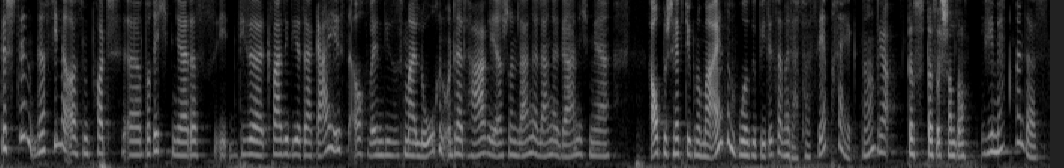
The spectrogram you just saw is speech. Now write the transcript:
Das stimmt. Ne? Viele aus dem Pott äh, berichten ja, dass diese dieser, quasi dieser Geist, auch wenn dieses Malochen unter Tage ja schon lange, lange gar nicht mehr Hauptbeschäftigung Nummer eins im Ruhrgebiet ist, aber dass das sehr prägt, ne? Ja, das, das ist schon so. Wie merkt man das?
